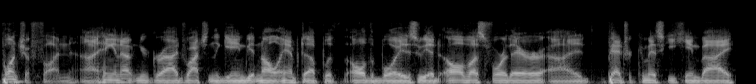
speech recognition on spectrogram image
bunch of fun. Uh, hanging out in your garage, watching the game, getting all amped up with all the boys. We had all of us four there. Uh, Patrick Comiskey came by.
